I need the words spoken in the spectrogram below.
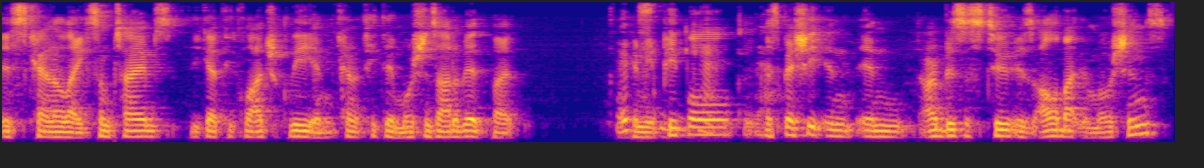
It's kind of like sometimes you got to think logically and kind of take the emotions out of it, but it's, I mean, people, especially in in our business too, is all about emotions.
